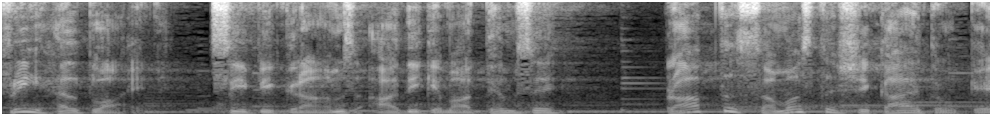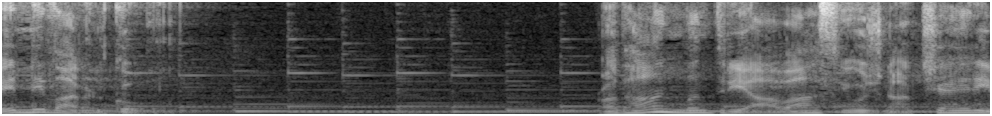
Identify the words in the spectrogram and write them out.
फ्री हेल्पलाइन सीपी ग्राम्स आदि के माध्यम से प्राप्त समस्त शिकायतों के निवारण को प्रधानमंत्री आवास योजना शहरी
